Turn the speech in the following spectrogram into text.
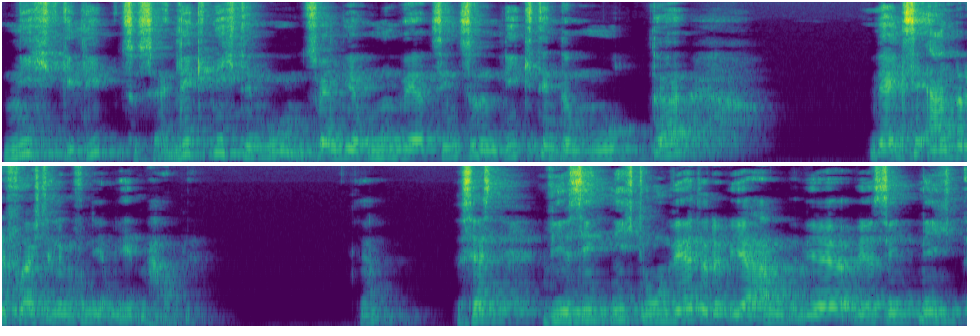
nicht geliebt zu sein, liegt nicht in uns, weil wir unwert sind, sondern liegt in der Mutter, weil sie andere Vorstellungen von ihrem Leben haben. Ja? Das heißt, wir sind nicht unwert oder wir, haben, wir, wir sind nicht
